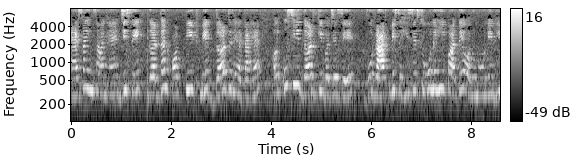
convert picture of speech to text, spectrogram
ऐसा इंसान है, जिसे गर्दन और पीठ में दर्द रहता है और उसी दर्द की वजह से वो रात में सही से सो नहीं पाते और उन्होंने भी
